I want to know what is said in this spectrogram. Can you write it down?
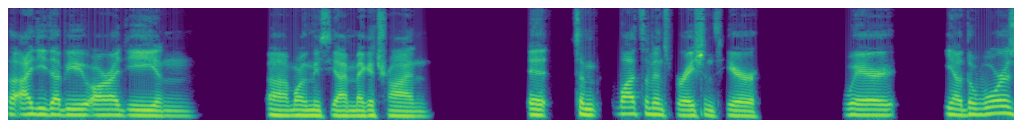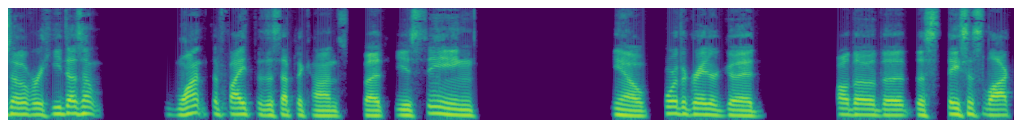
the IDW, RID, and uh, more than MCI Megatron. It some lots of inspirations here, where you know the war is over. He doesn't want to fight the Decepticons, but he's seeing, you know, for the greater good. Although the the stasis lock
